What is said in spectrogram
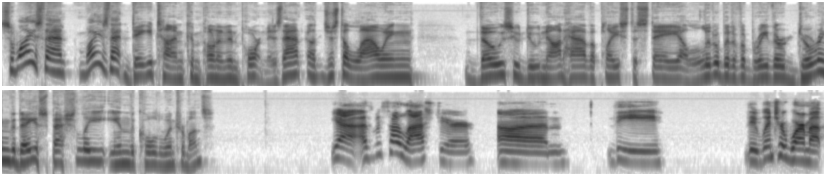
So why is that why is that daytime component important? Is that uh, just allowing those who do not have a place to stay a little bit of a breather during the day, especially in the cold winter months? Yeah, as we saw last year, um, the the winter warm up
